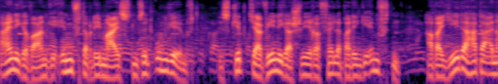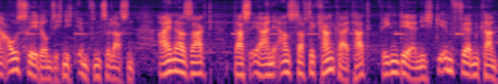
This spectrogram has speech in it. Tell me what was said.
Einige waren geimpft, aber die meisten sind ungeimpft. Es gibt ja weniger schwere Fälle bei den Geimpften. Aber jeder hatte eine Ausrede, um sich nicht impfen zu lassen. Einer sagt, dass er eine ernsthafte Krankheit hat, wegen der er nicht geimpft werden kann.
